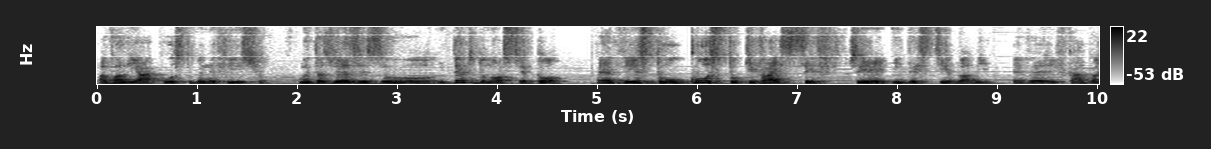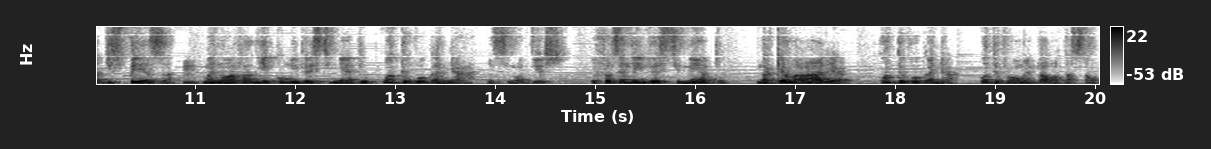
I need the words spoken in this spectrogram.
avaliar custo-benefício. Muitas vezes, o, dentro do nosso setor, é visto o custo que vai ser, ser investido ali. É verificado a despesa, hum. mas não avalia como investimento e o quanto eu vou ganhar em cima disso. Eu fazendo investimento naquela área, quanto eu vou ganhar? Quanto eu vou aumentar a lotação?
